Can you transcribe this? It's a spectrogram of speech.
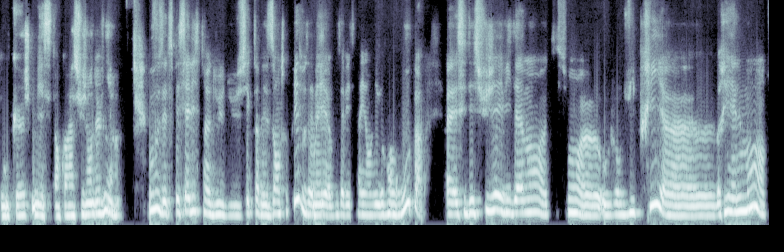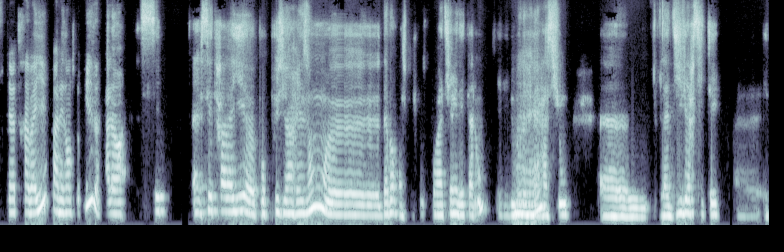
Donc, euh, mais c'est encore un sujet en devenir. Vous, vous êtes spécialiste du, du secteur des entreprises. Vous avez, vous avez travaillé dans des grands groupes. Euh, c'est des sujets évidemment qui sont aujourd'hui pris réellement, en tout cas travaillés par les entreprises. Alors, c'est c'est travaillé euh, pour plusieurs raisons. Euh, d'abord parce que je pense pour attirer des talents et des nouvelles générations, euh, la diversité est,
